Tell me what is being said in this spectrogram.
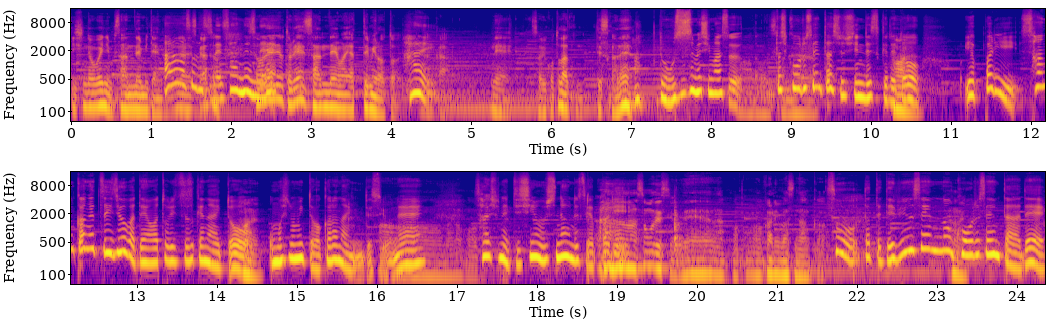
石の上にも3年みたいなあそうですね。3年ね。それでとりあえず3年はやってみろと、はい、なんかねそういうことなんですかね。あでもおすすめします、ね、私コールセンター出身ですけれど、はいやっぱり3か月以上は電話取り続けないと、はい、面白みってわからないんですよね。最初ね自信を失うんです。やっぱり。あそうですよね。なんかわかりますなんか。そう。だってデビュー戦のコールセンターで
